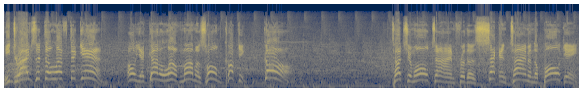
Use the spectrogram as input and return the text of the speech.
He drives it to left again. Oh, you gotta love Mama's home cooking. Gone. Touch him all time for the second time in the ball game.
